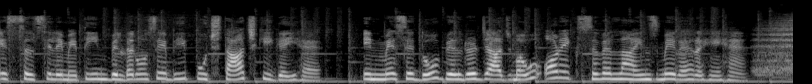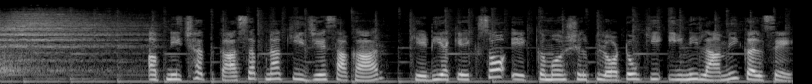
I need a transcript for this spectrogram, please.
इस सिलसिले में तीन बिल्डरों से भी पूछताछ की गई है। इनमें से दो बिल्डर जाजमऊ और एक सिविल लाइंस में रह रहे हैं। अपनी छत का सपना कीजिए साकार केडिया के 101 कमर्शियल प्लॉटों की ई नीलामी कल से।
